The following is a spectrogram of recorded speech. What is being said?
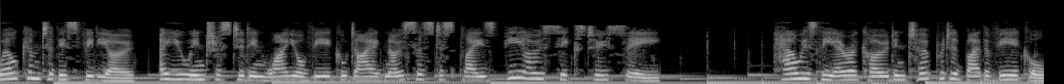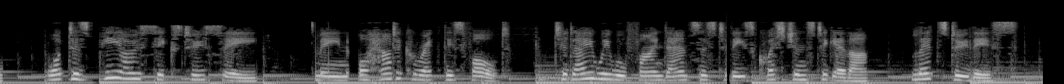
Welcome to this video. Are you interested in why your vehicle diagnosis displays P062C? How is the error code interpreted by the vehicle? What does P062C mean, or how to correct this fault? Today we will find answers to these questions together. Let's do this.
